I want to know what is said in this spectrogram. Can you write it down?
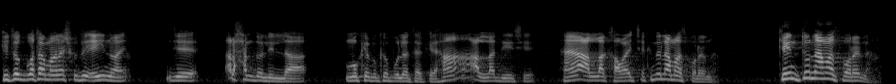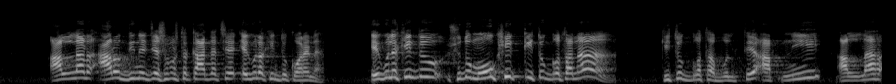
কৃতজ্ঞতা মানে শুধু এই নয় যে, আলহামদুলিল্লাহ, মুখে মুখে বলে থাকে হ্যাঁ আল্লাহ দিয়েছে হ্যাঁ আল্লাহ খাওয়াইছে, কিন্তু নামাজ পড়ে না। কিন্তু নামাজ পড়ে না। আল্লাহর আরও দিনের যে সমস্ত কাজ আছে, এগুলো কিন্তু করে না। এগুলো কিন্তু শুধু মৌখিক কৃতজ্ঞতা না। কৃতজ্ঞতা বলতে আপনি আল্লাহর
